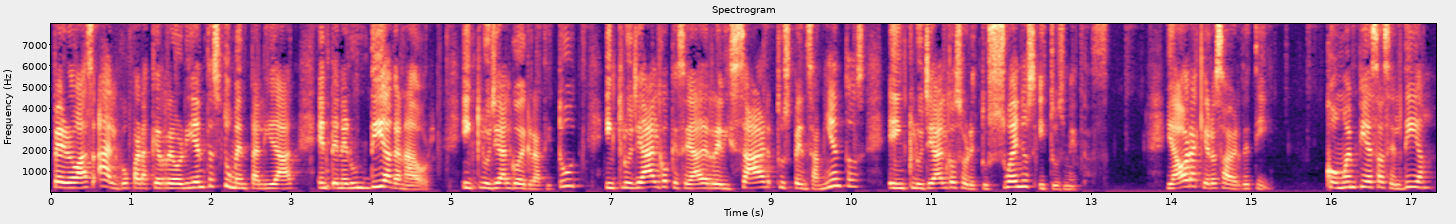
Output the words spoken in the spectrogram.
pero haz algo para que reorientes tu mentalidad en tener un día ganador. Incluye algo de gratitud, incluye algo que sea de revisar tus pensamientos e incluye algo sobre tus sueños y tus metas. Y ahora quiero saber de ti. ¿Cómo empiezas el día?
